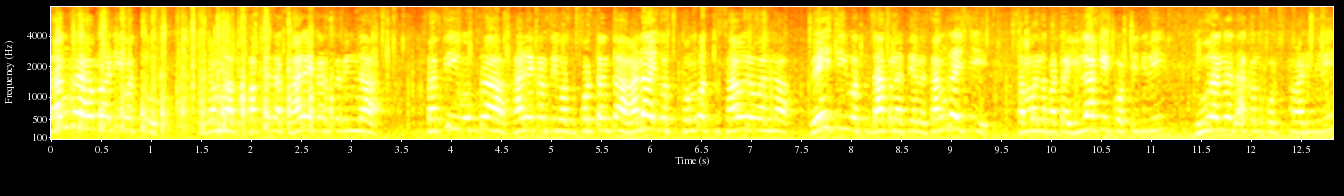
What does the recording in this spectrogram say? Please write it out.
ಸಂಗ್ರಹ ಮಾಡಿ ಇವತ್ತು ನಮ್ಮ ಪಕ್ಷದ ಕಾರ್ಯಕರ್ತರಿಂದ ಪ್ರತಿ ಒಬ್ಬರ ಕಾರ್ಯಕರ್ತ ಇವತ್ತು ಕೊಟ್ಟಂತ ಹಣ ಇವತ್ತು ತೊಂಬತ್ತು ಸಾವಿರವನ್ನ ವ್ಯಯಿಸಿ ಇವತ್ತು ದಾಖಲಾತಿಯನ್ನು ಸಂಗ್ರಹಿಸಿ ಸಂಬಂಧಪಟ್ಟ ಇಲಾಖೆ ಕೊಟ್ಟಿದ್ದೀವಿ. ದೂರನ್ನ ದಾಖಲು ಕೊಟ್ಟು ಮಾಡಿದ್ದೀವಿ.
